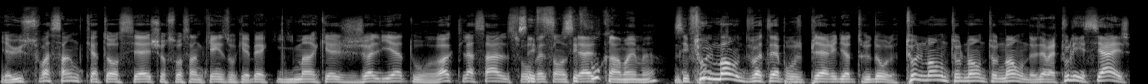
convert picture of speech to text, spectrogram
il y a eu 74 sièges sur 75 au Québec. Il manquait Joliette ou Rock-LaSalle sauvait son siège. C'est fou quand même, hein? Tout le monde votait pour Pierre Elliott Trudeau. Tout le monde, tout le monde, tout le monde. Il y avait tous les sièges,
